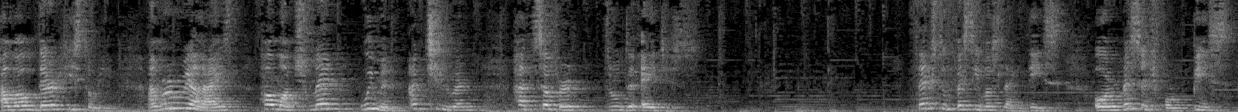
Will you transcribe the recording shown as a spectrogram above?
about their history and we realized how much men, women and children had suffered through the ages. Thanks to festivals like this, our message for peace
